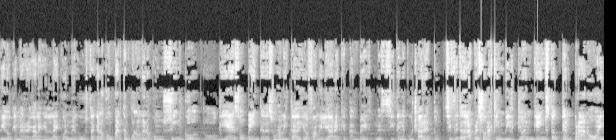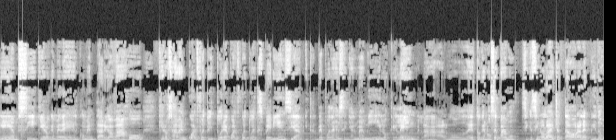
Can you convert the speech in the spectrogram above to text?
pido que me regalen el like o el me gusta, que lo compartan por lo menos con 5 o 10 o 20 de sus amistades y o familiares que tal vez necesiten escuchar esto. Si fuiste de las personas que invirtió en GameStop temprano o en AMC, quiero que me dejes el comentario abajo. Quiero saber cuál fue tu historia, cuál fue tu experiencia y tal vez puedas enseñarme a mí y los que leen, ¿verdad? Algo de esto que no sepamos. Así que si no lo has hecho hasta ahora, les pido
